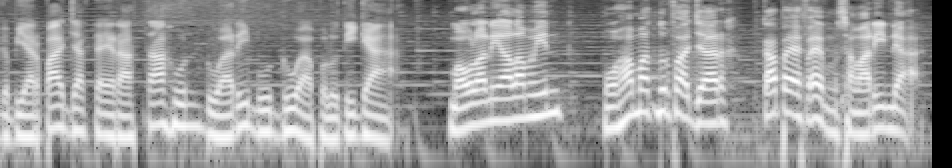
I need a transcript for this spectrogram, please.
gebiar pajak daerah tahun 2023. Maulani Alamin, Muhammad Nur Fajar, KPFM Samarinda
